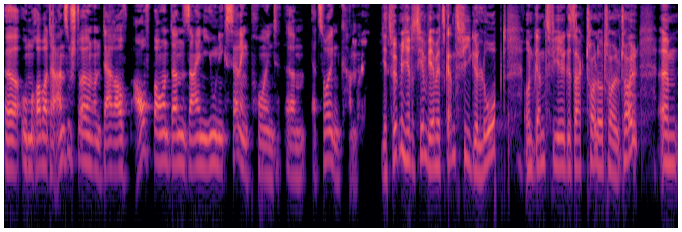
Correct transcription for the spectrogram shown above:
äh, um Roboter anzusteuern und darauf aufbauend dann seinen Unique Selling Point ähm, erzeugen kann. Jetzt würde mich interessieren, wir haben jetzt ganz viel gelobt und ganz viel gesagt, toll, oh, toll, toll. Ähm,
